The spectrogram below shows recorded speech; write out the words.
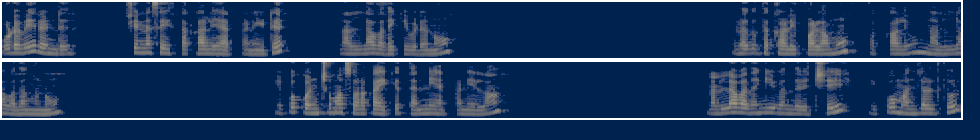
கூடவே ரெண்டு சின்ன சைஸ் தக்காளி ஆட் பண்ணிவிட்டு நல்லா வதக்கி விடணும். மிளகு தக்காளி பழமும் தக்காளியும் நல்லா வதங்கணும். இப்போ கொஞ்சமாக சுரக்காய்க்கு தண்ணி ஆட் பண்ணிடலாம். நல்லா வதங்கி வந்துருச்சு. இப்போது மஞ்சள் தூள்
